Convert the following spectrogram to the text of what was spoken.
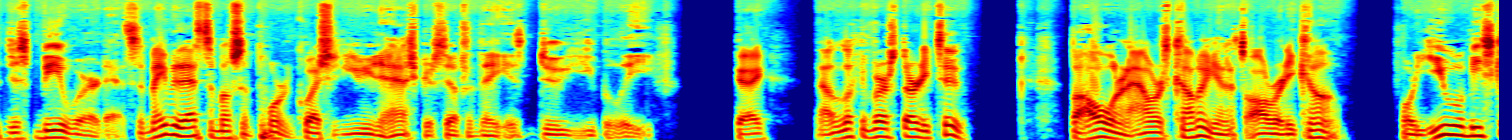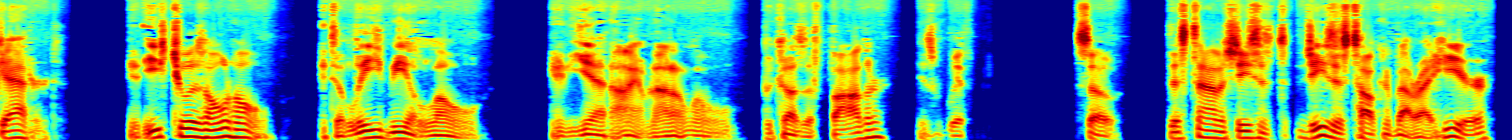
So just be aware of that. So maybe that's the most important question you need to ask yourself today is do you believe? Okay. Now look at verse 32. Behold, an hour is coming and it's already come, for you will be scattered and each to his own home, and to leave me alone. And yet I am not alone because the Father is with me. So this time Jesus, Jesus talking about right here.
